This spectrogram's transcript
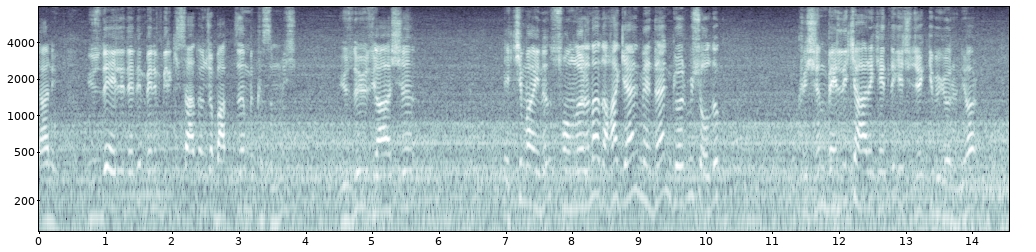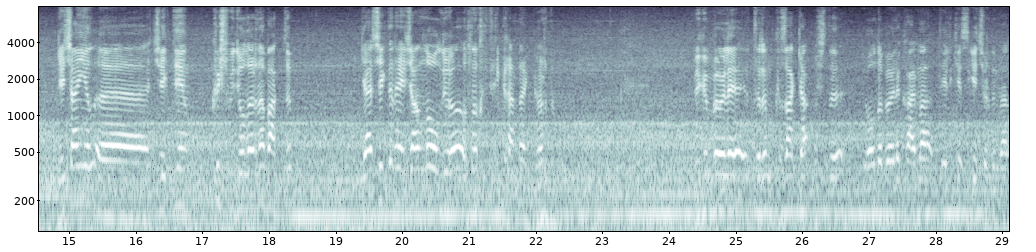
Yani %50 dedim benim 1-2 saat önce baktığım bir kısımmış. %100 yağışı Ekim ayının sonlarına daha gelmeden görmüş olduk. Kışın belli ki hareketli geçecek gibi görünüyor. Geçen yıl eee, çektiğim kış videolarına baktım. Gerçekten heyecanlı oluyor. Onu tekrardan gördüm. Bir gün böyle tırım kızak yapmıştı. Yolda böyle kayma tehlikesi geçirdim. Yani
